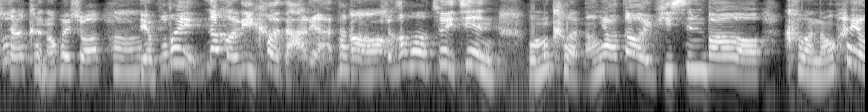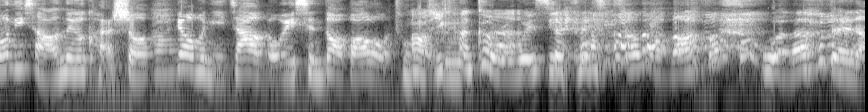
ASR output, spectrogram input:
他可能会说嗯，也不会那么立刻打脸，他可能说哦，最近我们可能要到一批新包哦，可能会有你想要那个款式哦，要不你加我个微信，到包了我通啊，知你。一看个人微信，微信小礼吗？稳了。对的，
